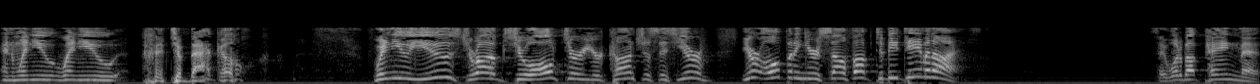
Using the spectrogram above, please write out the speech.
And when you, when you, tobacco, when you use drugs to alter your consciousness, you're, you're opening yourself up to be demonized. Say, what about pain meds?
